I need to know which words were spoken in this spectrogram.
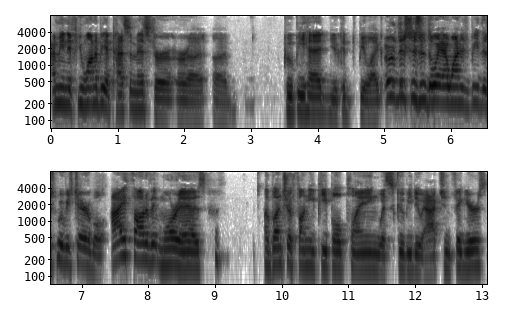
I mean, if you want to be a pessimist or, or a, a poopy head, you could be like, "Oh, this isn't the way I wanted to be. This movie's terrible." I thought of it more as a bunch of funny people playing with Scooby Doo action figures,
